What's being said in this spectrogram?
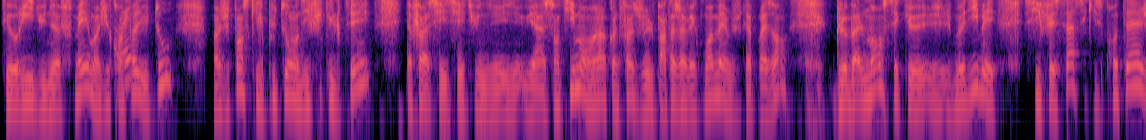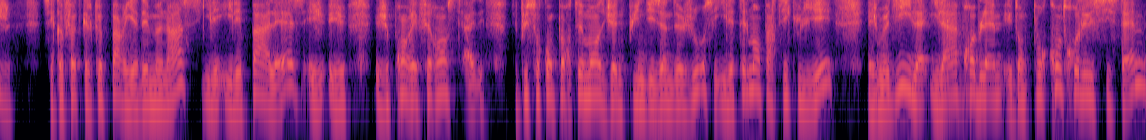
théorie du 9 mai. Moi, je crois pas du tout. Moi, je pense qu'il est plutôt en difficulté. Enfin, c'est une, il y a un sentiment. Hein. Encore une fois, je le partage avec moi-même jusqu'à présent. Globalement, c'est que je me dis, mais s'il fait ça, c'est qu'il se protège. C'est qu'en fait, quelque part, il y a des menaces. Il est, il est pas à l'aise. Et, je, prends référence depuis son comportement déjà depuis une dizaine de jours. il est tellement particulier. Et je me dis, il a, il a un problème. Et donc, pour contrôler le système,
